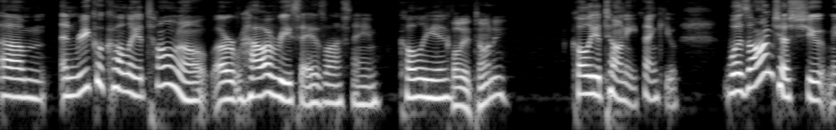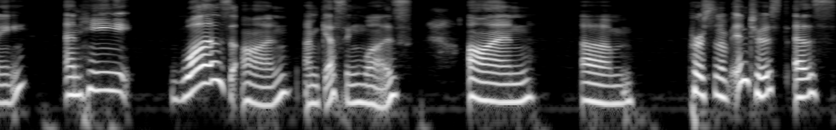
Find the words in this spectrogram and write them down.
um, Enrico Cogliatono, or however you say his last name, Colli- Call it thank you, was on Just Shoot Me. And he was on, I'm guessing was, on um, Person of Interest as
